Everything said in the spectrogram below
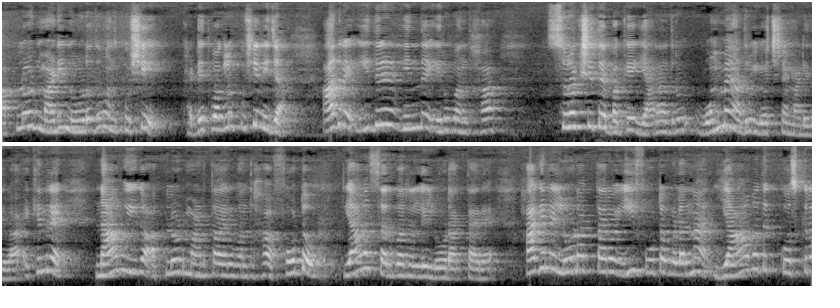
ಅಪ್ಲೋಡ್ ಮಾಡಿ ನೋಡೋದು ಒಂದು ಖುಷಿ. ಖಂಡಿತವಾಗ್ಲೂ ಖುಷಿ ನಿಜ. ಆದರೆ ಇದರ ಹಿಂದೆ ಇರುವಂತಹ ಸುರಕ್ಷತೆ ಬಗ್ಗೆ ಯಾರಾದರೂ ಒಮ್ಮೆ ಆದರೂ ಯೋಚನೆ ಮಾಡಿದೀವ ಯಾಕೆಂದರೆ ನಾವು ಈಗ ಅಪ್ಲೋಡ್ ಮಾಡ್ತಾ ಇರುವಂತಹ ಫೋಟೋ ಯಾವ ಸರ್ವರಲ್ಲಿ ಲೋಡ್ ಆಗ್ತಾ ಇದೆ. ಹಾಗೆಯೇ ಲೋಡ್ ಆಗ್ತಾ ಇರೋ ಈ ಫೋಟೋಗಳನ್ನು ಯಾವುದಕ್ಕೋಸ್ಕರ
